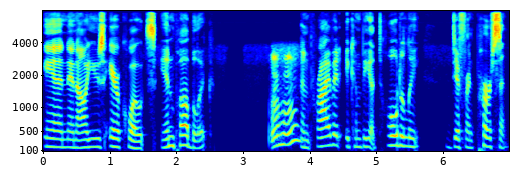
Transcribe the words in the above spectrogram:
in, and I'll use air quotes, in public. Mm-hmm. In private, it can be a totally different person.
